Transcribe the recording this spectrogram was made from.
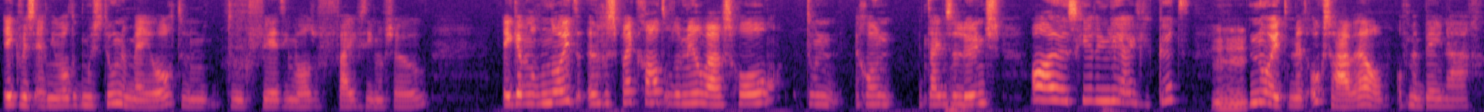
ik wist echt niet wat ik moest doen ermee hoor. Toen, toen ik 14 was of 15 of zo. Ik heb nog nooit een gesprek gehad op de middelbare school. Toen gewoon tijdens de lunch. Oh, scheren jullie eigenlijk je kut? Mhm. Nooit. Met okselhaar wel. Of met beenhaar.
